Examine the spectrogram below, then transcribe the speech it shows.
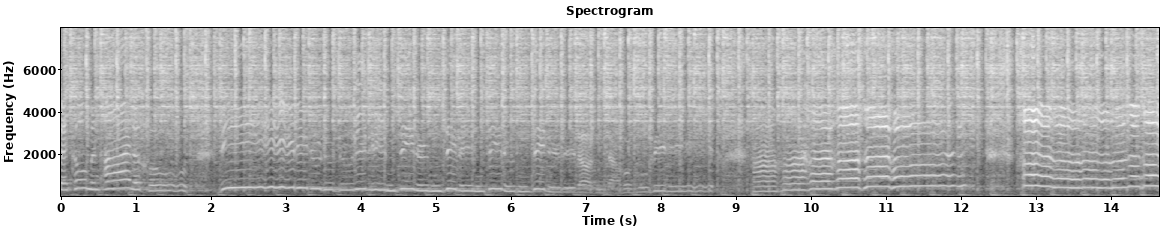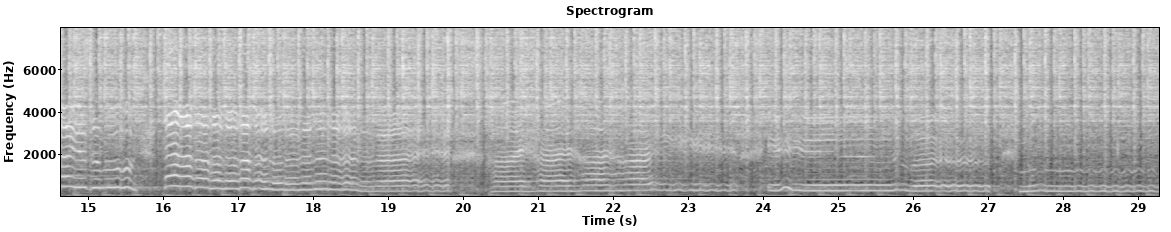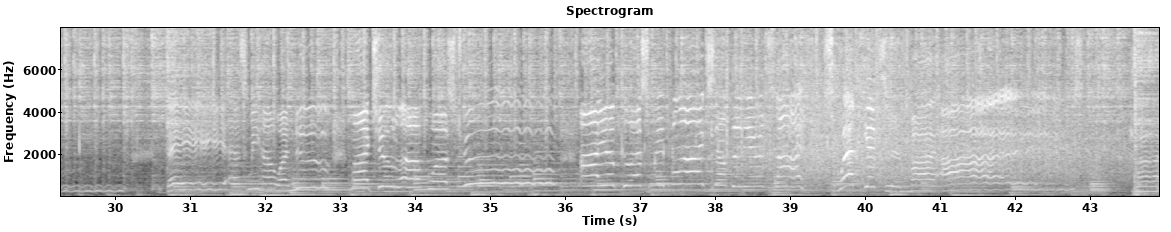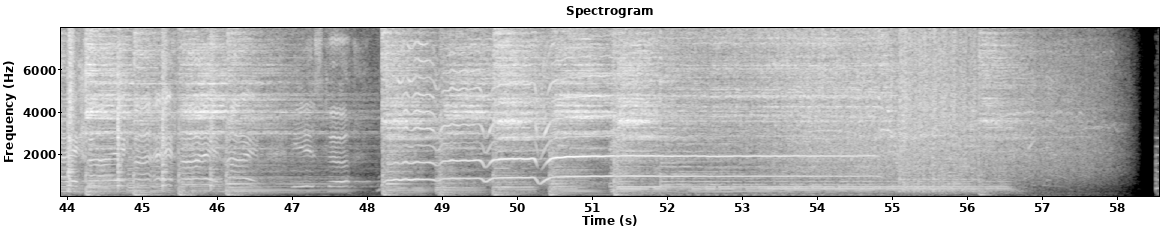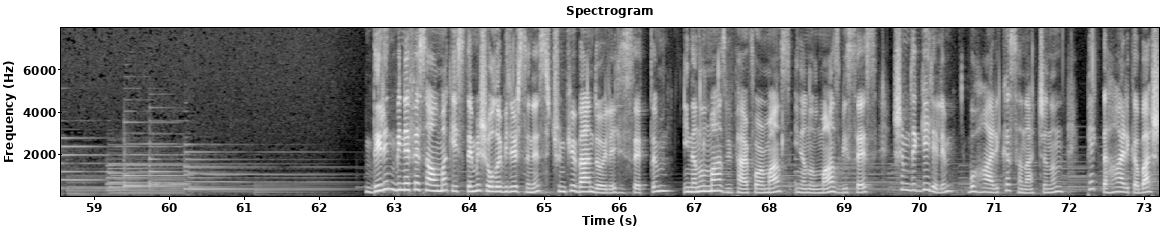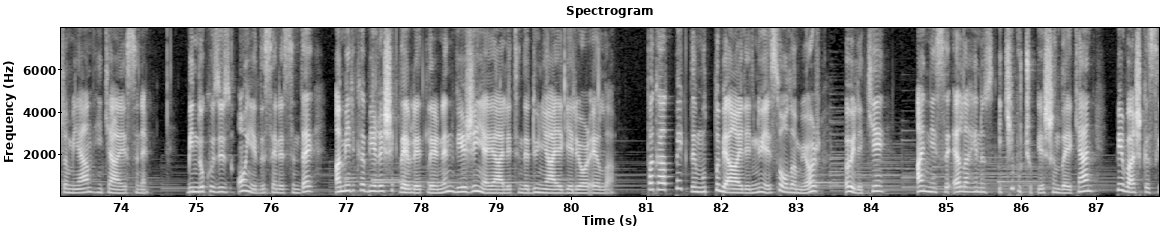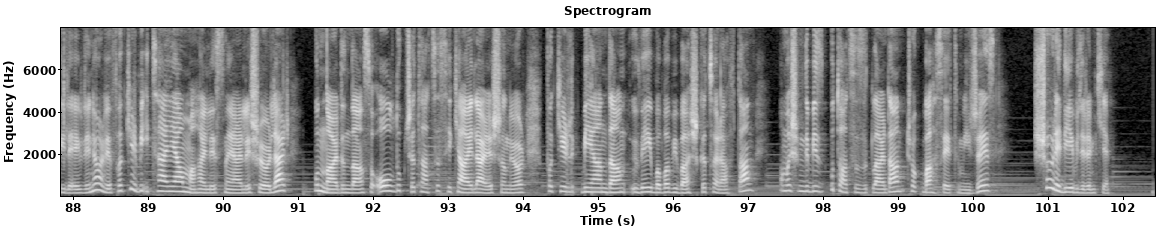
back home in Idaho. These Ha ha ha ha ha in my Derin bir nefes almak istemiş olabilirsiniz çünkü ben de öyle hissettim. İnanılmaz bir performans, inanılmaz bir ses. Şimdi gelelim bu harika sanatçının pek de harika başlamayan hikayesine. 1917 senesinde Amerika Birleşik Devletleri'nin Virginia eyaletinde dünyaya geliyor Ella. Fakat pek de mutlu bir ailenin üyesi olamıyor. Öyle ki annesi Ella henüz iki buçuk yaşındayken bir başkasıyla evleniyor ve fakir bir İtalyan mahallesine yerleşiyorlar. Bunun ardındansa oldukça tatsız hikayeler yaşanıyor. Fakirlik bir yandan, üvey baba bir başka taraftan. Ama şimdi biz bu tatsızlıklardan çok bahsetmeyeceğiz. Şöyle diyebilirim ki,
